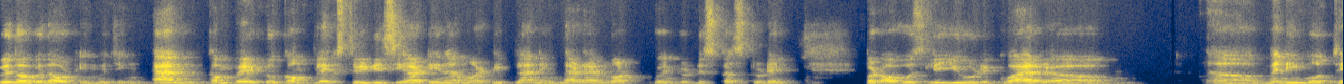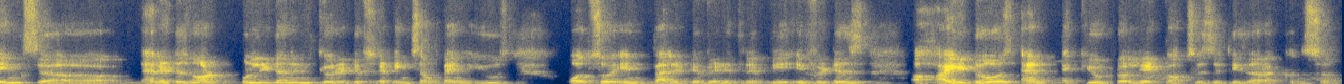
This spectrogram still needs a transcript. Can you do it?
with or without imaging. And compared to complex 3D CRT and IMRT planning that I'm not going to discuss today, but obviously you require uh, uh, many more things. Uh, and it is not only done in curative settings, sometimes used also in palliative radiotherapy if it is a high dose and acute or late toxicities are a concern.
